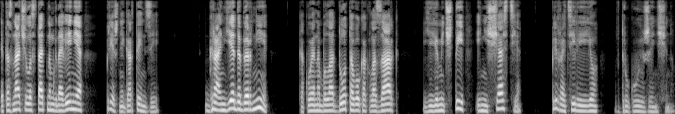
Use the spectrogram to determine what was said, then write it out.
Это значило стать на мгновение прежней Гортензией. Гранье де Берни, какой она была до того, как Лазарк, ее мечты и несчастья превратили ее в другую женщину.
